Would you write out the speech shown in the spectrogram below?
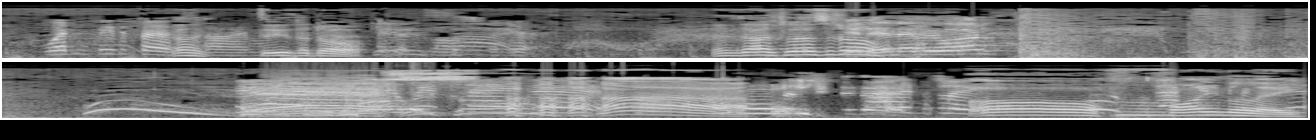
wouldn't be the first Oh, time. through the door. Get inside. And guys, close the Get in, door. everyone. Yes. we made it! Finally! Oh, Second finally.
